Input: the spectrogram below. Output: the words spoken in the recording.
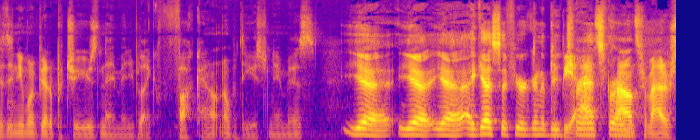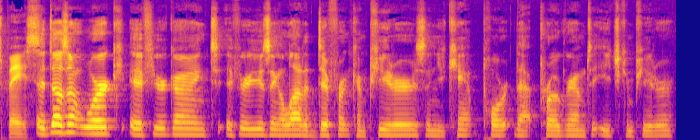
Because then you won't be able to put your username in. You'd be like, fuck, I don't know what the username is. Yeah, yeah, yeah. I guess if you're going to be be transferring, from outer space. It doesn't work if you're going to if you're using a lot of different computers and you can't port that program to each computer.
